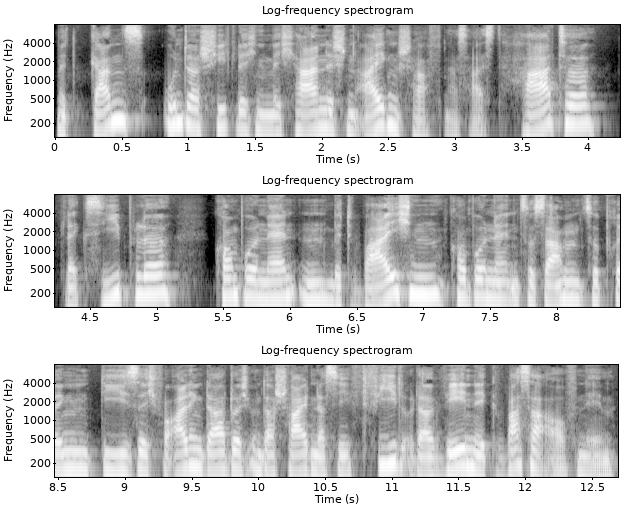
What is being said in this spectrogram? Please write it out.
mit ganz unterschiedlichen mechanischen Eigenschaften, das heißt harte, flexible, Komponenten mit weichen Komponenten zusammenzubringen, die sich vor allen Dingen dadurch unterscheiden, dass sie viel oder wenig Wasser aufnehmen,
